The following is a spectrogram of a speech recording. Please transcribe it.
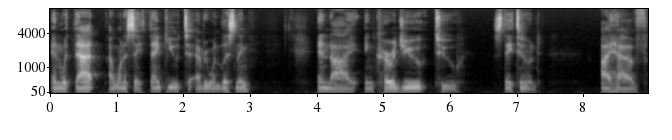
And with that, I want to say thank you to everyone listening. And I encourage you to stay tuned. I have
